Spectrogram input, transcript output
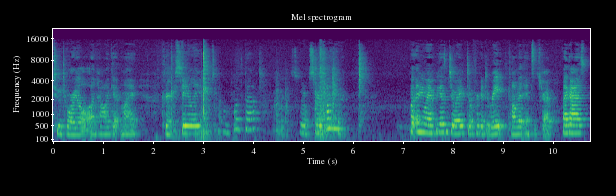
tutorial on how I get my crimps daily. I'm just gonna unplug that so I don't start a fire. But anyway, I hope you guys enjoyed. Don't forget to rate, comment, and subscribe. Bye guys.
